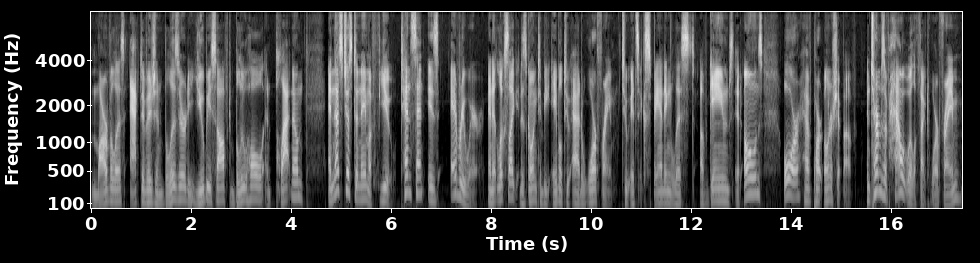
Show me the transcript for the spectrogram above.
Marvelous, Activision, Blizzard, Ubisoft, Bluehole, and Platinum. And that's just to name a few. Tencent is everywhere, and it looks like it is going to be able to add Warframe to its expanding list of games it owns or have part ownership of. In terms of how it will affect Warframe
